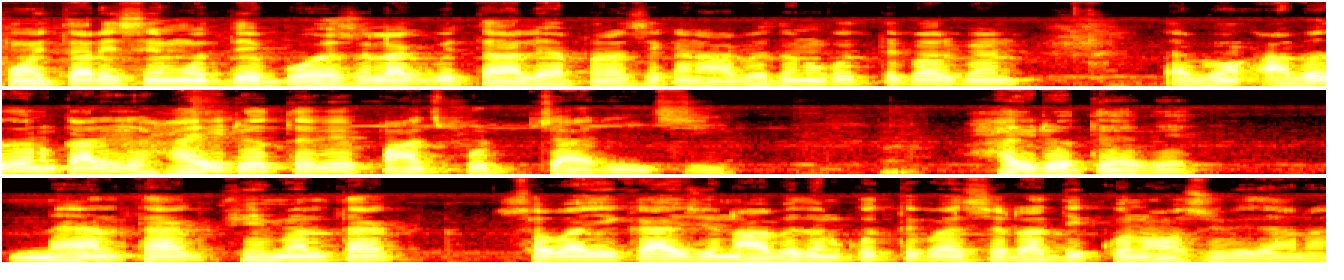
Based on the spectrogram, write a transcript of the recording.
পঁয়তাল্লিশের মধ্যে। বয়স লাগবে, তাহলে আপনারা সেখানে আবেদন করতে পারবেন এবং আবেদনকারীর হাইট হতে হবে পাঁচ ফুট চার ইঞ্চি। হাইট হতে হবে। মেল থাক ফিমেল থাক, সবাই এই কাজের জন্য আবেদন করতে পারে সেটার দিক কোনো অসুবিধা না।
